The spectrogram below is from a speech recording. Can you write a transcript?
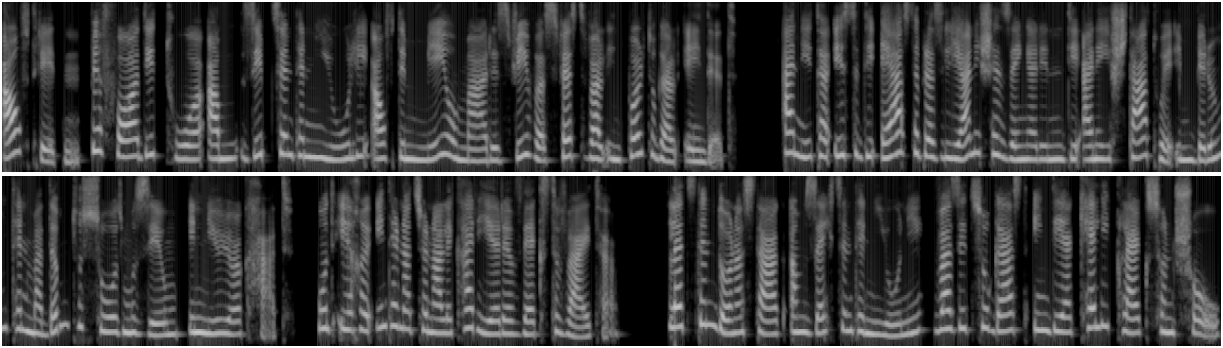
auftreten, bevor die Tour am 17. Juli auf dem Meo Mares Vivas Festival in Portugal endet. Anita ist die erste brasilianische Sängerin, die eine Statue im berühmten Madame Tussauds Museum in New York hat. Und ihre internationale Karriere wächst weiter. Letzten Donnerstag, am 16. Juni, war sie zu Gast in der Kelly Clarkson Show,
